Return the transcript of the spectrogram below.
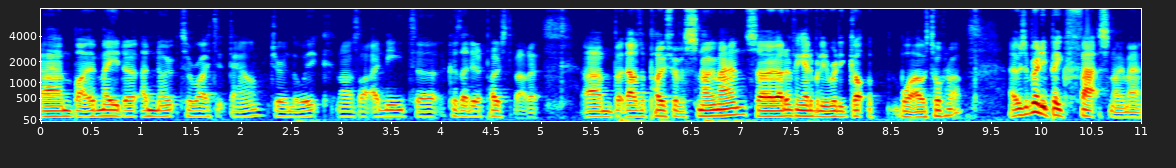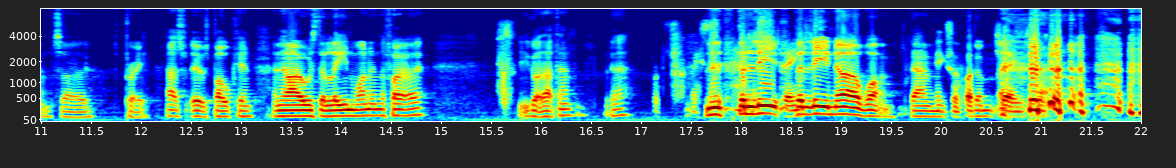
Um, but I made a, a note to write it down during the week, and I was like, I need to because I did a post about it. Um, but that was a post with a snowman, so I don't think anybody really got the, what I was talking about. It was a really big fat snowman, so it's pretty. That's it was bulking, and then I was the lean one in the photo. You got that, down? Yeah. The lean, change. the leaner one than Makes a the, change.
